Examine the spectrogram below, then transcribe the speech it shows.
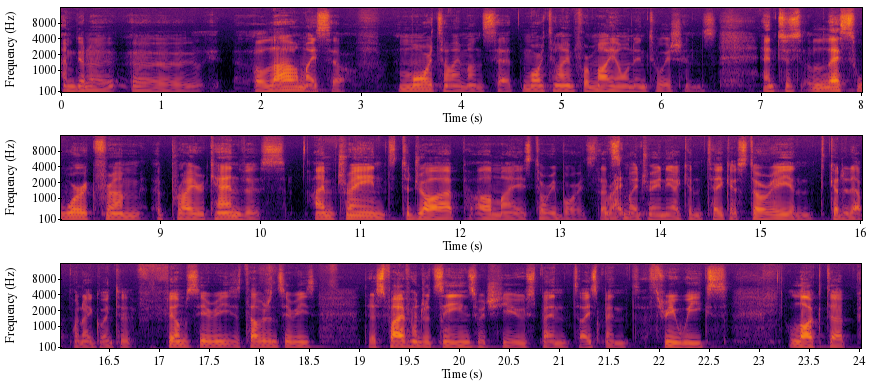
I'm going to uh, allow myself more time on set, more time for my own intuitions and to less work from a prior canvas. I'm trained to draw up all my storyboards. That's right. my training. I can take a story and cut it up. When I go into film series, a television series, there's 500 scenes which you spend. I spent three weeks locked up,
